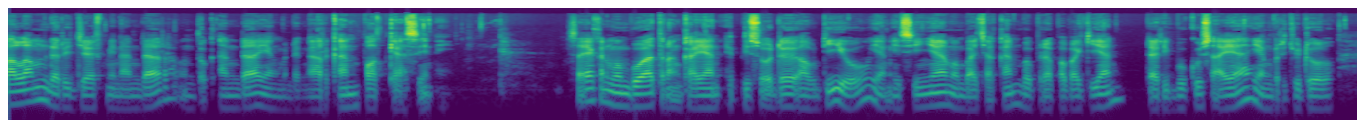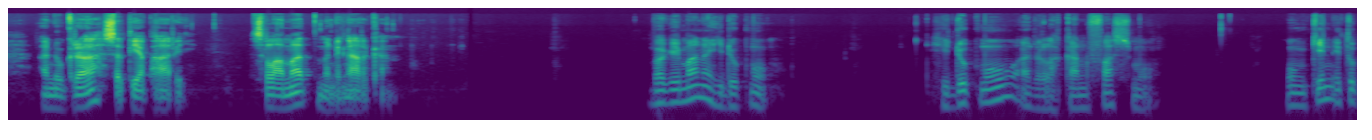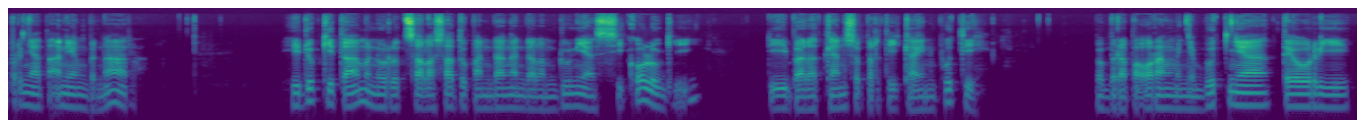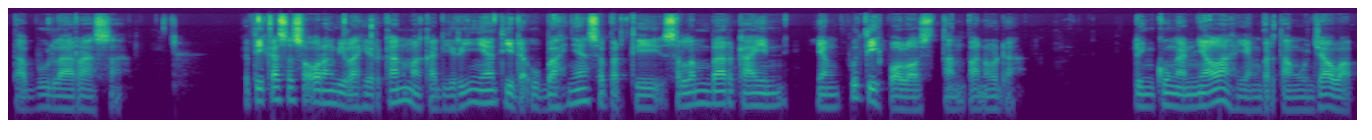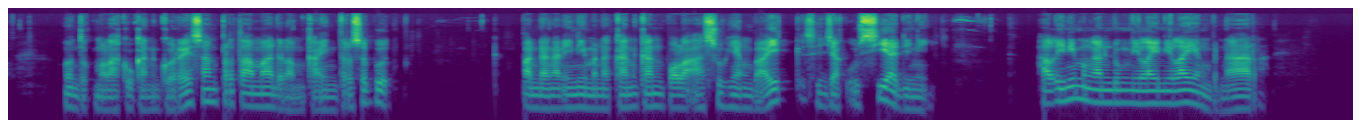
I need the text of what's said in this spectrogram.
Salam dari Jeff Minandar untuk Anda yang mendengarkan podcast ini. Saya akan membuat rangkaian episode audio yang isinya membacakan beberapa bagian dari buku saya yang berjudul Anugerah Setiap Hari. Selamat mendengarkan. Bagaimana hidupmu? Hidupmu adalah kanvasmu. Mungkin itu pernyataan yang benar Hidup kita menurut salah satu pandangan dalam dunia psikologi diibaratkan seperti kain putih. Beberapa orang menyebutnya teori tabula rasa. Ketika seseorang dilahirkan, maka dirinya tidak ubahnya seperti selembar kain yang putih polos tanpa noda. Lingkungannya lah yang bertanggung jawab untuk melakukan goresan pertama dalam kain tersebut. Pandangan ini menekankan pola asuh yang baik sejak usia dini. Hal ini mengandung nilai-nilai yang benar,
